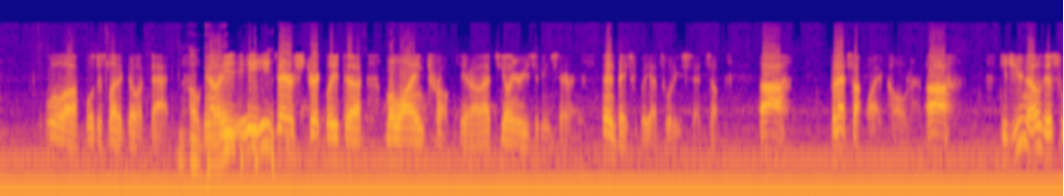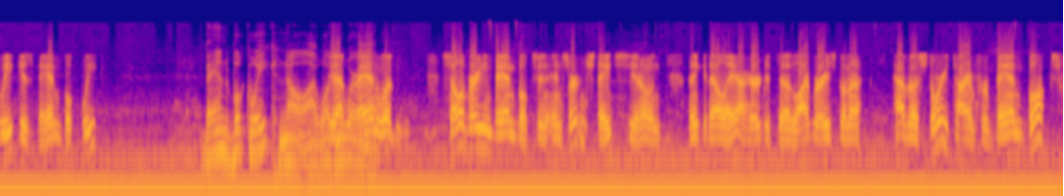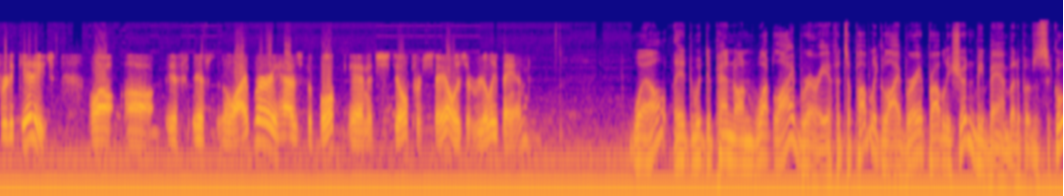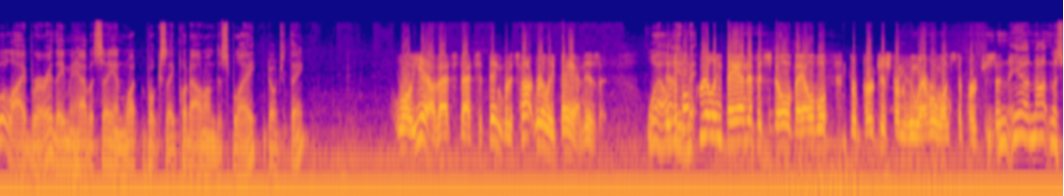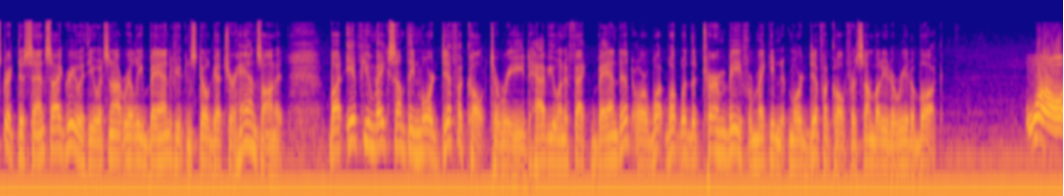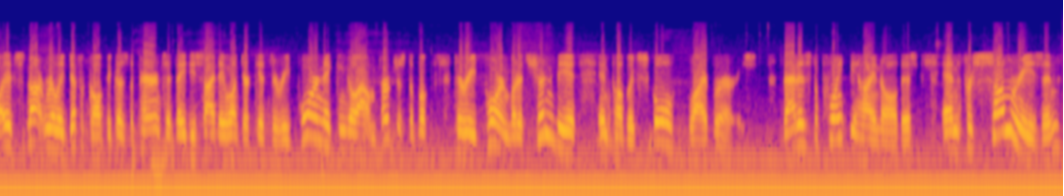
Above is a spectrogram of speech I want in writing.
we'll uh, we'll just let it go at that. Okay. You know he, he he's there strictly to malign Trump. You know that's the only reason he's there, and basically that's what he said. So Uh, but that's not why I called. Uh, did you know this week is Banned Book Week? Banned Book Week? No, I wasn't yeah, aware banned of that. What, celebrating banned books in, in certain states. You know, and I think in L.A. I heard that the library's going to have a story time for banned books for the kiddies. Well, uh, if if the library has the book and it's still for sale, is it really banned? Well, it would depend on what library. If it's a public library, it probably shouldn't be banned. But if it's a school library, they may have a say in what books they put out on display, don't you think? Well, yeah, that's that's a thing, but it's not really banned, is it? Well, is a book ma- really banned if it's still available for purchase from whoever wants to purchase it? Yeah, not in the strictest sense. I agree with you. It's not really banned if you can still get your hands on it. But if you make something more difficult to read, have you in effect banned it? Or what, what would the term be for making it more difficult for somebody to read a book? Well, it's not really difficult because the parents, if they decide they want their kids to read porn, they can go out and purchase the book to read porn, but it shouldn't be in public school libraries. That is the point behind all this. And for some reason,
